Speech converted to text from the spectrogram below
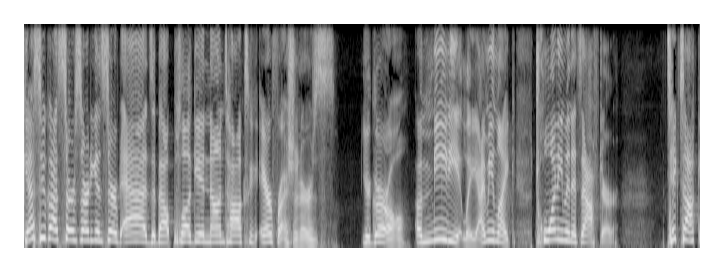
Guess who got served, started getting served ads about plug in non toxic air fresheners? Your girl. Immediately. I mean, like 20 minutes after. TikTok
